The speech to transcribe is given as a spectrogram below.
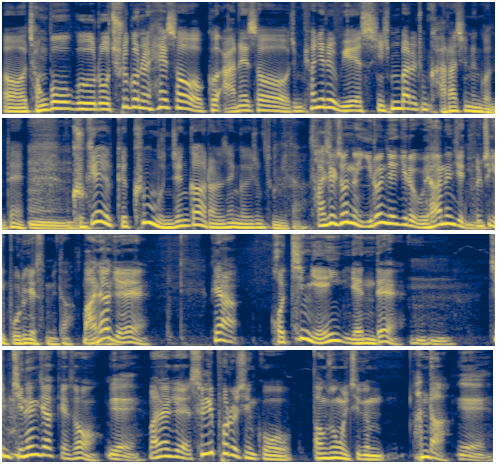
어, 정복으로 출근을 해서 그 안에서 좀 편의를 위해 쓰신 신발을 좀 갈아시는 건데 음. 그게 이렇게 큰 문제인가라는 생각이 좀 듭니다. 사실 저는 이런 얘기를 왜 하는지 솔직히 모르겠습니다. 만약에 그냥 거친 예, 예인데 음. 지금 진행자께서 예. 만약에 슬리퍼를 신고 방송을 지금 한다. 예.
